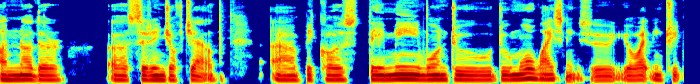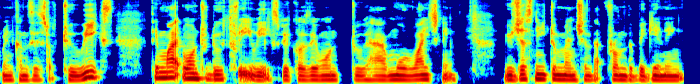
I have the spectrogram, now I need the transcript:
another uh, syringe of gel. Uh, because they may want to do more whitening. So your whitening treatment consists of two weeks. They might want to do three weeks because they want to have more whitening. You just need to mention that from the beginning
